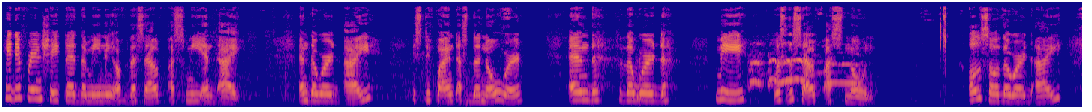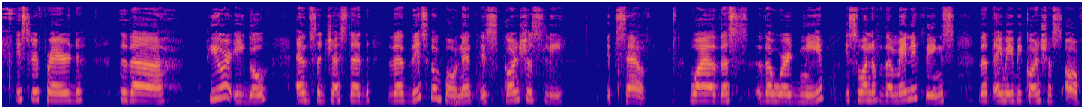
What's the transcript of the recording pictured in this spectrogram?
He differentiated the meaning of the self as me and I. And the word I is defined as the knower, and the word me was the self as known. Also, the word I is referred to the pure ego and suggested that this component is consciously itself, while the, the word me is one of the many things that I may be conscious of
